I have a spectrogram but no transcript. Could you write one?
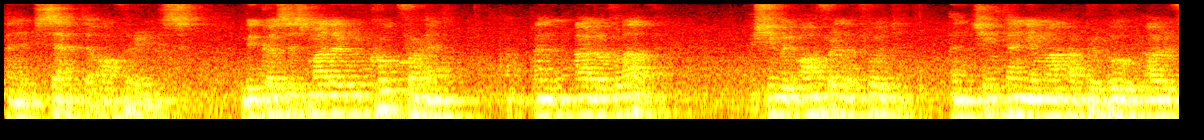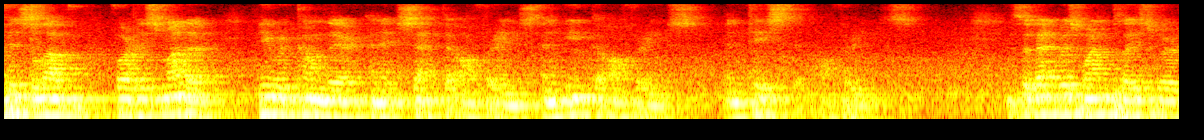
and accept the offerings. Because his mother would cook for him, and out of love, she would offer the food, and Chaitanya Mahaprabhu, out of his love for his mother, he would come there and accept the offerings, and eat the offerings, and taste the offerings. So that was one place where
